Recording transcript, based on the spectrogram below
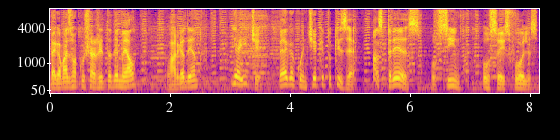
pega mais uma cucharita de mel, larga dentro. E aí, tchê, pega a quantia que tu quiser. Umas três, ou cinco, ou seis folhas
